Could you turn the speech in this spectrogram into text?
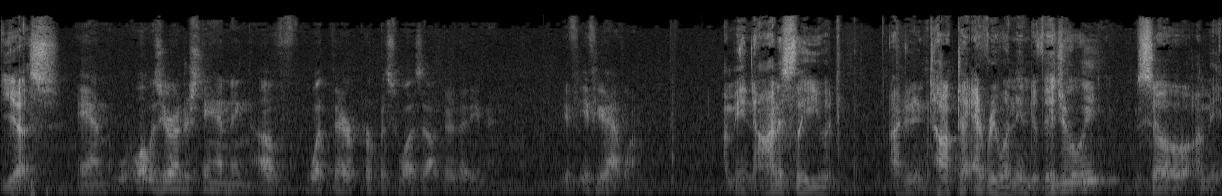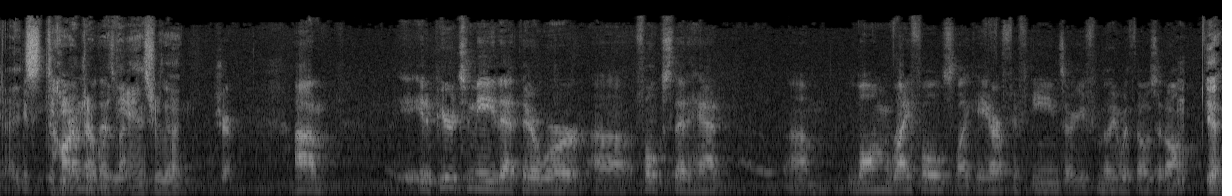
Yes. And what was your understanding of what their purpose was out there that evening, if, if you have one? I mean, honestly, you would, I didn't talk to everyone individually, so I mean, it's If- if you hard don't know, to that's really fine. answer that. Sure. Um, it appeared to me that there were uh, folks that had um, long rifles like AR-15s. Are you familiar with those at all? Yeah.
